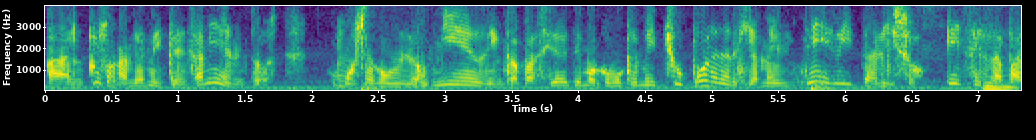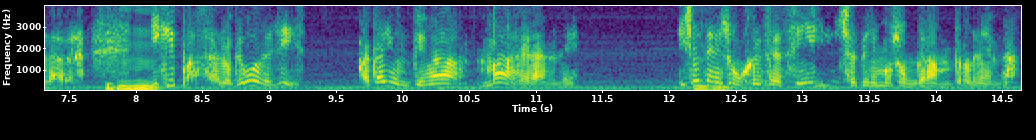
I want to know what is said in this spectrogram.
a incluso a cambiar mis pensamientos, como ya con los miedos, incapacidad de temor, como que me chupó la energía, me desvitalizo, esa es la Mm. palabra. ¿Y qué pasa? Lo que vos decís, acá hay un tema más grande. Si ya tenés un jefe así, ya tenemos un gran problema.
